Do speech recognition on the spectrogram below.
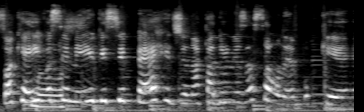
Só que aí Nossa. você meio que se perde na padronização, né? Porque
